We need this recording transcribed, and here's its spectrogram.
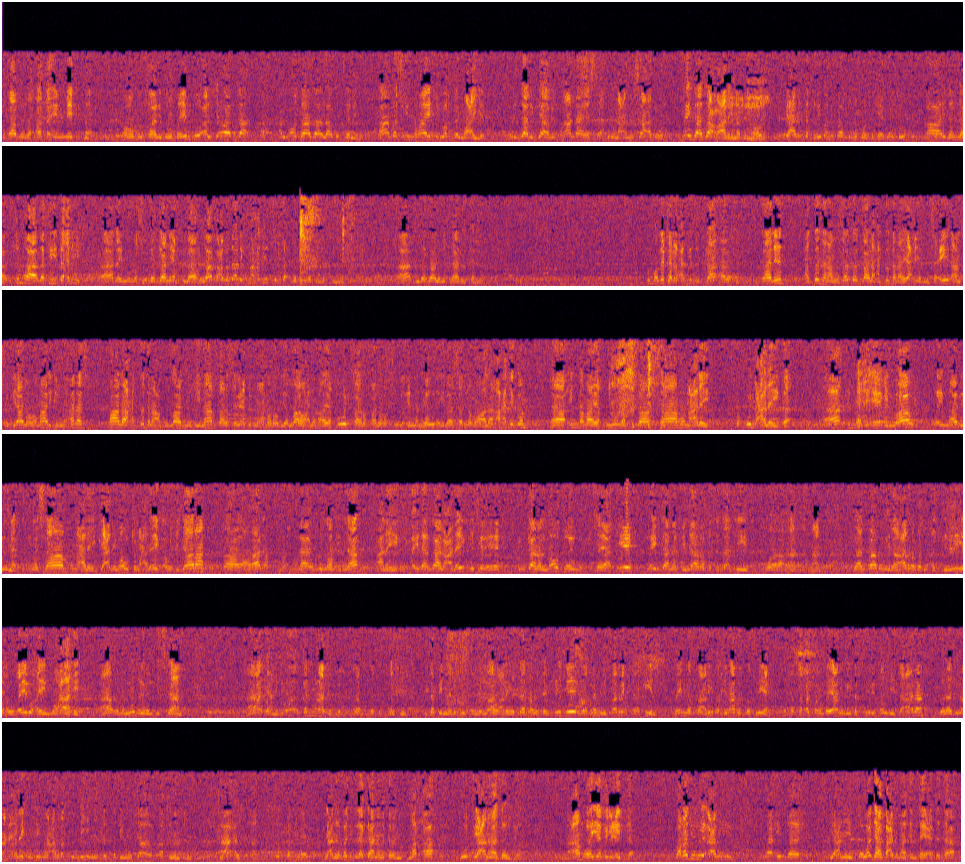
خطاب أفإن مت فهم الخالدون. هم يبقوا الجواب لا الموت هذا لا بد منه. آه بس انما يجي الوقت المعين. ولذلك جاء في القرآن لا يستاخرون عنه ساعه فإذا دعوا علينا بالموت يعني تقريبا هم يموتوا فاذا لا. ثم هذا فيه تأليف. ها لأن الرسول لو كان يقتل هؤلاء بعد ذلك ما حد يدخل تحت دولة المسلمين. ها إذا قالوا مثل هذه الكلمة. ثم ذكر الحديث الثالث حدثنا مسدد قال حدثنا يحيى بن سعيد عن سفيان ومالك بن أنس قال حدثنا عبد الله بن دينار قال سمعت ابن عمر رضي الله عنهما يقول قال قال رسول الله إن اليهود إذا سلموا على أحدكم آه إنما يقولون سام عليك. فقل عليك. ها إما بإيه؟ بالواو وإما بدون ان سام عليك. يعني موت عليك أو حجارة ولا يقول لهم إلا عليك. فإذا قال عليك يصير إيه؟ إن كان الموت سيأتيه وإن كان الحجارة فستاتيه و... قال باب إذا عرض الذمي أو غيره أي المعاهد. ها ومن يظهر الإسلام. ها يعني كالمنافق بسب النبي صلى الله عليه وسلم وتنفيسه ولم يصرح تأكيد فإن التعريض خلاف التصريح. وقد تقدم بيان في تفسير قوله تعالى ولا جناح عليكم فيما عرضتم به من خطبة النساء واكملتم ها يعني الرجل إذا كان مثلا مرأة توفي عنها زوجها نعم وهي في العدة. فرجل يعني ما يبغى يعني يتزوجها بعد ما تنتهي عدتها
